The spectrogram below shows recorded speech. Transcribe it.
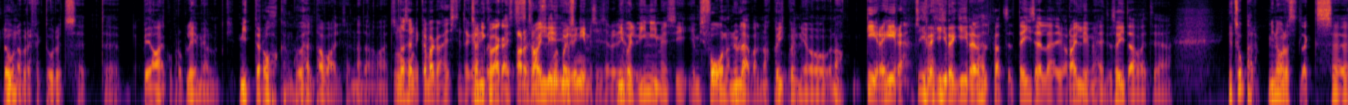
Lõuna prefektuur ütles, et äh, peaaegu probleemi ei olnudki, mitte rohkem kui ühel tavalisel nädalavahetusel. no see on ikka väga hästi tegelikult. see on ikka väga hästi, sest ralli oli. nii palju inimesi ja mis foon on üleval, noh, kõik on ju noh kiire, kiire. kiire, kiire, kiire ühelt katselt teisele ja rallimehed ju sõidavad ja nii et super, minu arust läks äh,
